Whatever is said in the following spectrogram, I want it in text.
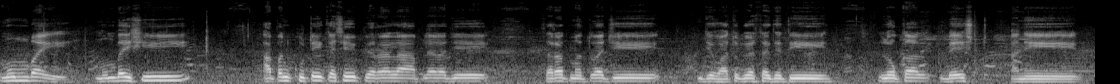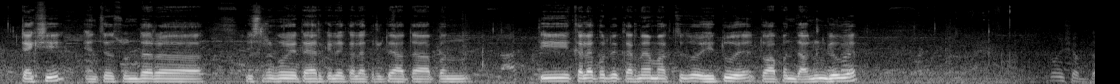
मुंबई. मुंबईशी आपण कुठे कसे फिरायला आपल्याला जे सर्वात महत्त्वाची जी वाहतूक व्यवस्था आहे ती लोकल बेस्ट आणि टॅक्सी यांचं सुंदर अ, मिश्रण करून हे तयार केले कलाकृती आता आपण ती कलाकृती करण्यामागचा जो हेतू आहे तो आपण जाणून घेऊयात. दोन शब्द.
